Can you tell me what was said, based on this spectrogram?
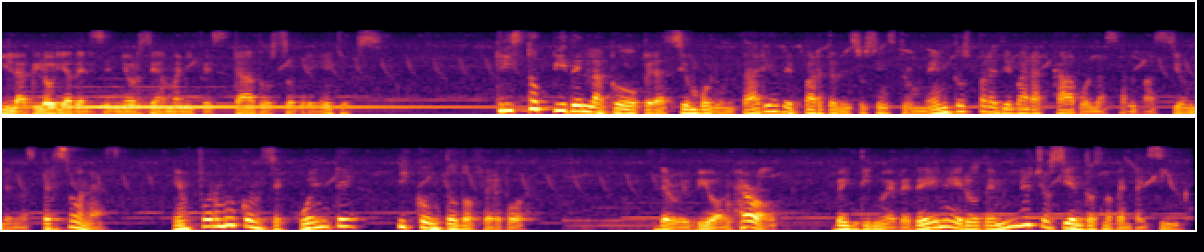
y la gloria del Señor se ha manifestado sobre ellos. Cristo pide la cooperación voluntaria de parte de sus instrumentos para llevar a cabo la salvación de las personas en forma consecuente y con todo fervor. The Review and Herald, 29 de enero de 1895.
